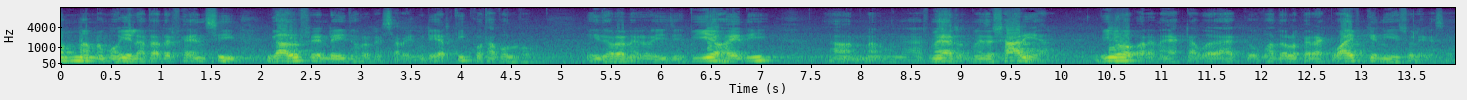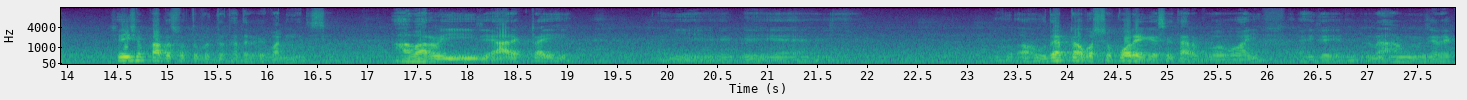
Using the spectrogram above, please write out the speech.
অন্যান্য মহিলা তাদের ফ্যান্সি গার্লফ্রেন্ড এই ধরনের স্যার এগুলি আর কি কথা বলব? এই ধরনের ওই যে বিয়ে হয়নি আহ, মেয়ের মেজর আর বিয়েও করে না একটা এক ভদ্রলোকের এক ওয়াইফকে নিয়ে চলে গেছে। সেই সব কাগজপত্র পর্যন্ত তাদেরকে বানিয়ে দিচ্ছে আবার ওই যে আরেকটাই উদারটা অবশ্য পরে গেছে তার ওয়াইফ এই যে নামের এক।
